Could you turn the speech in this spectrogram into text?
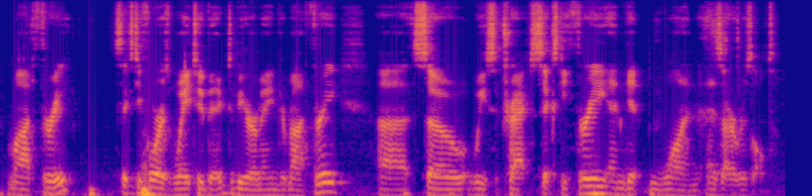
mod 3. 64 is way too big to be a remainder mod 3, uh, so we subtract 63 and get 1 as our result.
